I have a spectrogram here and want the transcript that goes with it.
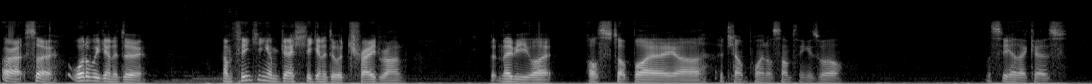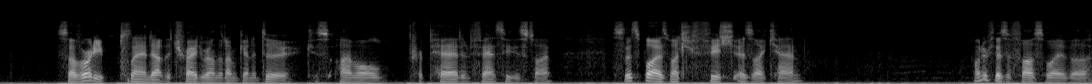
Alright, so what are we going to do? I'm thinking I'm actually going to do a trade run, but maybe like I'll stop by a, uh, a jump point or something as well. Let's see how that goes. So I've already planned out the trade run that I'm going to do because I'm all prepared and fancy this time. So let's buy as much fish as I can. I wonder if there's a faster way of uh,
